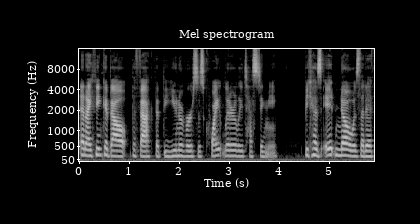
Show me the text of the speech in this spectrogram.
And I think about the fact that the universe is quite literally testing me because it knows that if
